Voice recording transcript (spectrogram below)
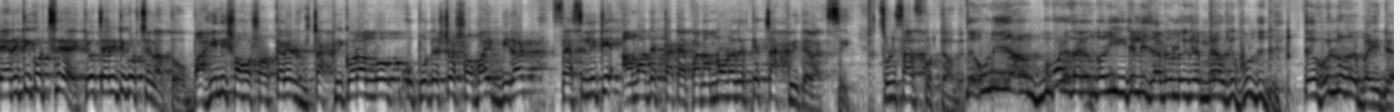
চ্যারিটি করছে? কেউ চ্যারিটি করছে না তো। বাহিনী সহ সরকারের চাকরি করা লোক উপদেষ্টা সবাই বিরাট ফ্যাসিলিটি আমাদের টাকায় পান আমরা ওনাদেরকে চাকরিতে রাখছি। উনি সার্ভ করতে হবে। উনি আম, থাকেন ইটালি জানে লোক মেয়রকে ফুল দিতে। হইল রে ভাই এটা?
